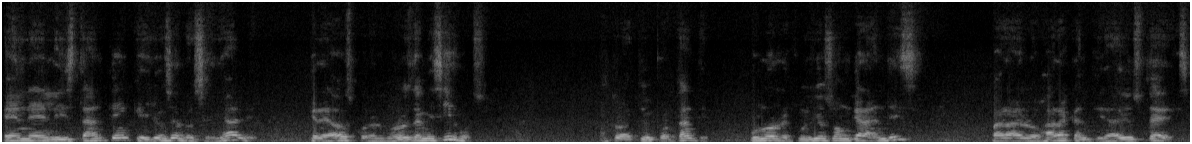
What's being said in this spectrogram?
en el instante en que yo se los señale, creados por algunos de mis hijos. Otro dato importante, unos refugios son grandes para alojar a cantidad de ustedes,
